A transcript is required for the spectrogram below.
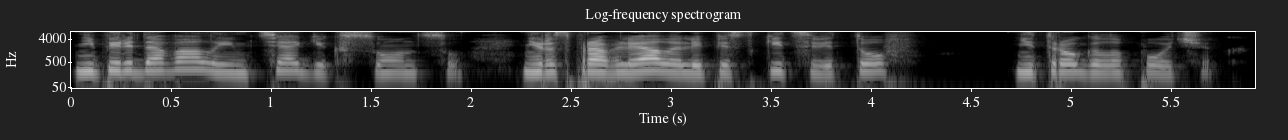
не передавала им тяги к солнцу, не расправляла лепестки цветов, не трогала почек.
